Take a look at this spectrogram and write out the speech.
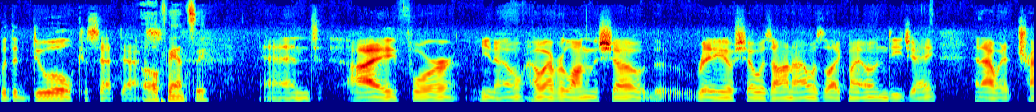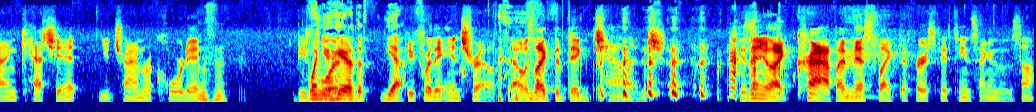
with the dual cassette decks. Oh, fancy. and I, for you know, however long the show, the radio show was on, I was like my own DJ, and I would try and catch it. You'd try and record it Mhm. before When you hear the yeah. before the intro. That was like the big challenge, because then you're like, crap, I missed like the first 15 seconds of the song.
